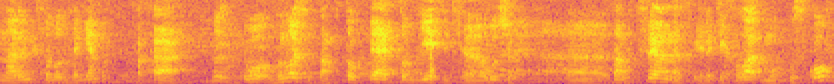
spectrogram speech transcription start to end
на рынке свободных агентов пока ну, его вносят там в топ-5, топ-10 э, лучших, э, самых ценных и таких лакомых кусков.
